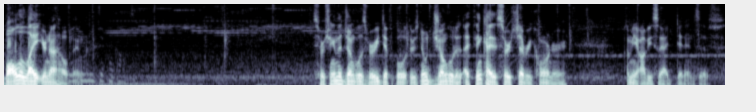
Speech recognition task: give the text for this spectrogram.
ball of light, you're not helping. Searching in the jungle is very difficult. There's no jungle to... I think I searched every corner. I mean, obviously I didn't if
